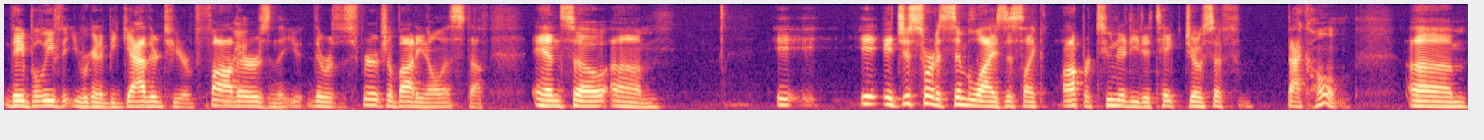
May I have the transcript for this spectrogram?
they believed that you were going to be gathered to your fathers and that you, there was a spiritual body and all this stuff and so um it, it, it just sort of symbolized this like opportunity to take joseph back home um,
